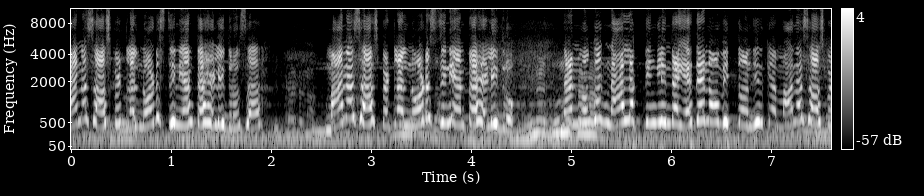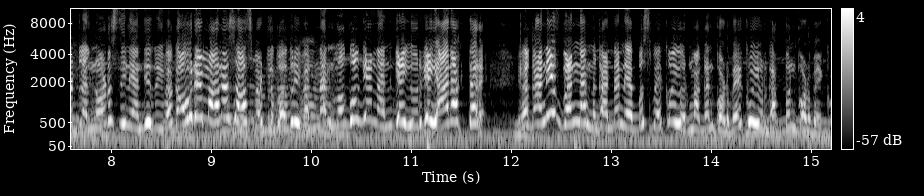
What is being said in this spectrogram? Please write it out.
ಮಾನಸ ಹಾಸ್ಪಿಟ್ಲಲ್ಲಿ ನೋಡಿಸ್ತೀನಿ ಅಂತ ಹೇಳಿದ್ರು ಸರ್. ಮಾನಸ ಹಾಸ್ಪಿಟ್ಲಲ್ಲಿ ನೋಡಿಸ್ತೀನಿ ಅಂತ ಹೇಳಿದ್ರು. ನನ್ನ ಮಗುಗೆ ನಾಲ್ಕು ತಿಂಗಳಿಂದ ಎದೆ ನೋವಿತ್ತು ಅಂದಿದ್ದಕ್ಕೆ ಮಾನಸ ಹಾಸ್ಪಿಟ್ಲಲ್ಲಿ ನೋಡಿಸ್ತೀನಿ ಅಂದಿದ್ರು. ಇವಾಗ ಅವರೇ ಮಾನಸ ಹಾಸ್ಪಿಟ್ಲಿಗೆ ಹೋದ್ರು. ಇವಾಗ ನನ್ನ ಮಗುಗೆ ನನಗೆ ಇವ್ರಿಗೆ ಯಾರಾಗ್ತಾರೆ? ಇವಾಗ ಅನೀಫ್ ಬಂದು ನನ್ನ ಗಂಡನ ಎಬ್ಬಿಸ್ಬೇಕು ಇವ್ರ ಮಗನ್ ಕೊಡ್ಬೇಕು ಇವ್ರಿಗೆ ಅಪ್ಪನ್ ಕೊಡ್ಬೇಕು.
